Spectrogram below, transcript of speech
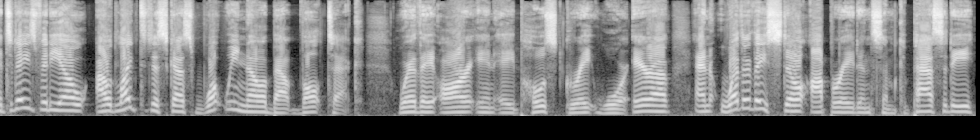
In today's video, I would like to discuss what we know about Vault-Tec, where they are in a post-Great War era, and whether they still operate in some capacity,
